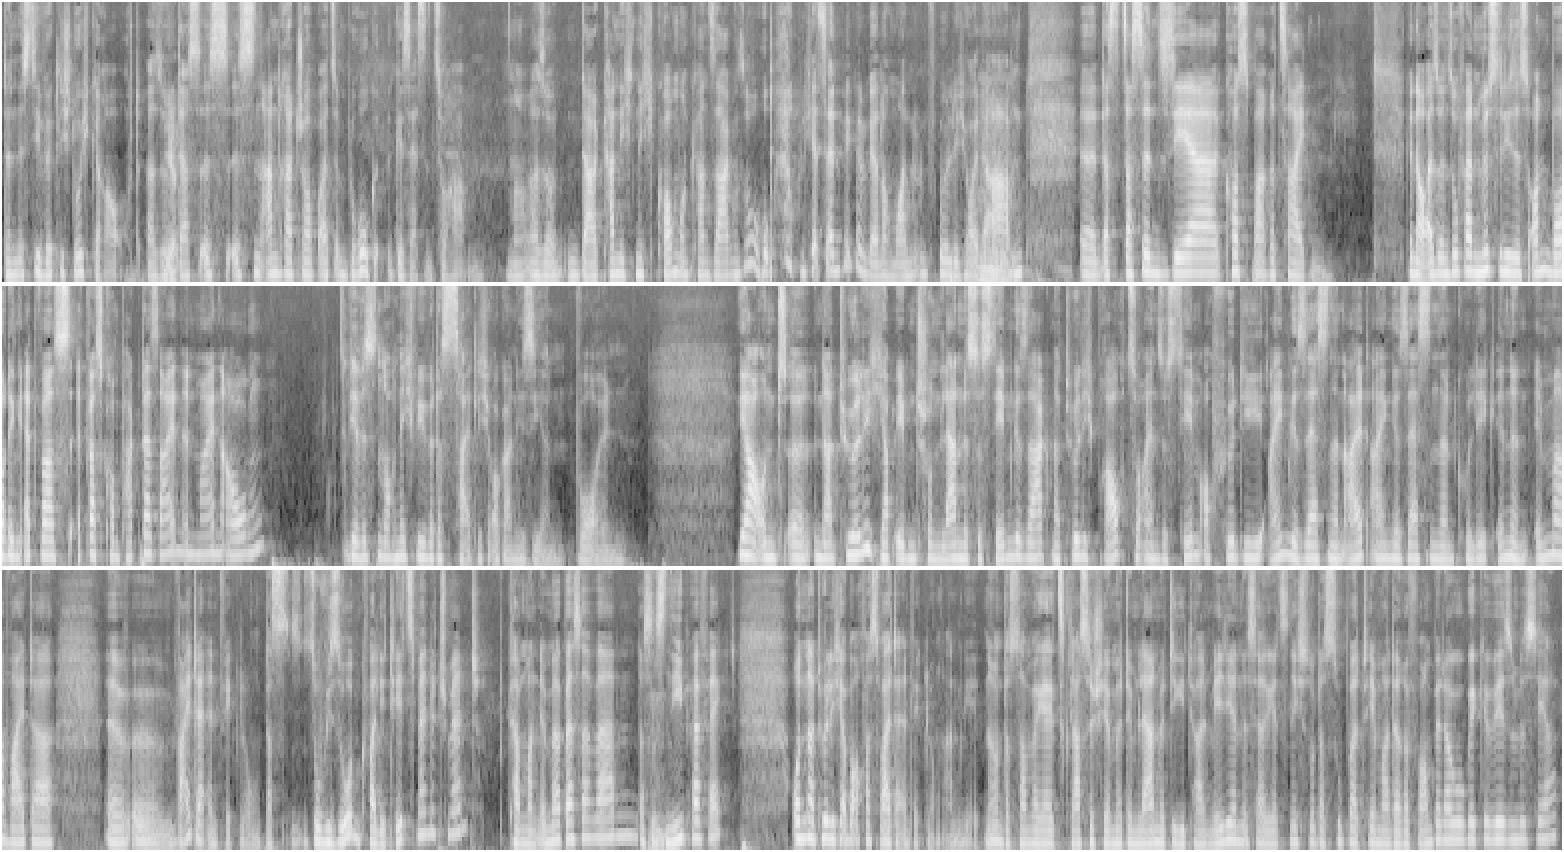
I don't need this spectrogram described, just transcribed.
dann ist die wirklich durchgeraucht. Also ja. das ist, ist ein anderer Job, als im Büro gesessen zu haben. Ne? Also da kann ich nicht kommen und kann sagen, so, und jetzt entwickeln wir nochmal fröhlich heute mhm. Abend. Äh, das, das sind sehr kostbare Zeiten. Genau, also insofern müsste dieses Onboarding etwas, etwas kompakter sein in meinen Augen. Wir wissen noch nicht, wie wir das zeitlich organisieren wollen. Ja, und äh, natürlich, ich habe eben schon lernendes System gesagt, natürlich braucht so ein System auch für die eingesessenen, alteingesessenen KollegInnen immer weiter äh, äh, Weiterentwicklung. Das sowieso im Qualitätsmanagement kann man immer besser werden. Das ist hm. nie perfekt. Und natürlich aber auch was Weiterentwicklung angeht. Ne? Und das haben wir ja jetzt klassisch hier mit dem Lernen mit digitalen Medien. Ist ja jetzt nicht so das super Thema der Reformpädagogik gewesen bisher.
